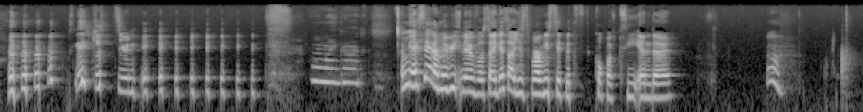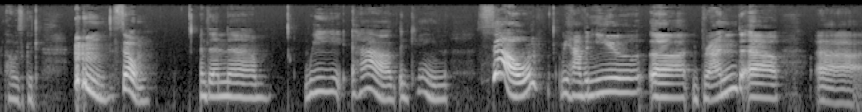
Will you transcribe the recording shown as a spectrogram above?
please just tune in. oh my god. I mean, I said I'm a bit nervous, so I guess I'll just probably sip a cup of tea and uh, oh, that was good. so, and then um, we have again. So we have a new uh, brand. Uh, uh,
